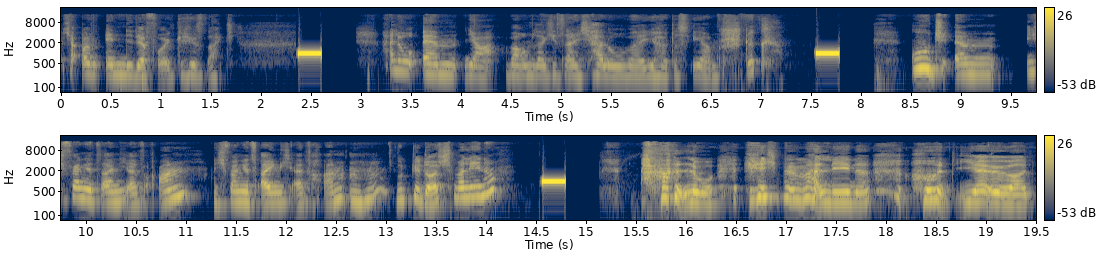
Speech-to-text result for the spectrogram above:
ich habe am Ende der Folge gesagt. Hallo, ähm, ja, warum sage ich jetzt eigentlich Hallo, weil ihr hört das eher am Stück. Gut, ähm, ich fange jetzt eigentlich einfach an. Ich fange jetzt eigentlich einfach an. Mhm. Gut gedeutscht, Marlene. Hallo, ich bin Marlene und ihr hört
